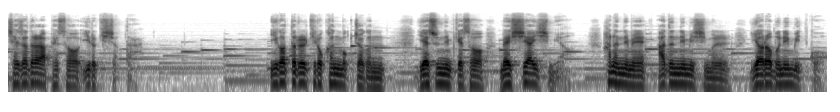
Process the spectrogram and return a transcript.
제자들 앞에서 일으키셨다. 이것들을 기록한 목적은 예수님께서 메시아이시며 하느님의 아드님이심을 여러분이 믿고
